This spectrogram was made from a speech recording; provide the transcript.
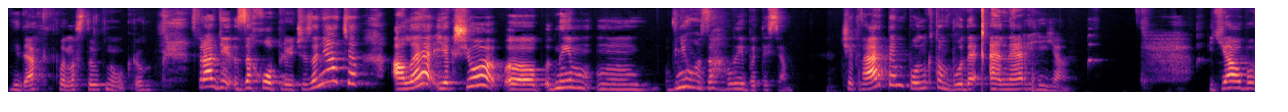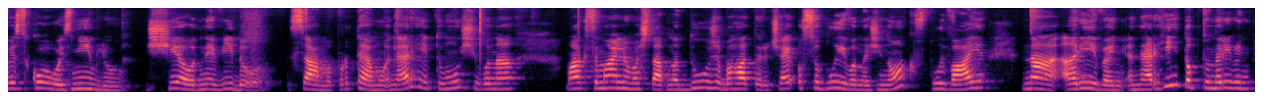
Йде по наступному кругу. Справді захоплююче заняття, але якщо е, ним в нього заглибитися. Четвертим пунктом буде енергія. Я обов'язково знімлю ще одне відео саме про тему енергії, тому що вона максимально масштабна. Дуже багато речей, особливо на жінок, впливає на рівень енергії, тобто на рівень.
